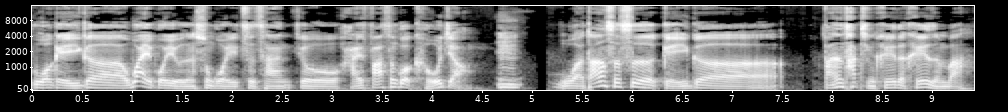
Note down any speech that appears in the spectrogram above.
我给一个外国友人送过一次餐，就还发生过口角。嗯，我当时是给一个，反正他挺黑的黑人吧，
